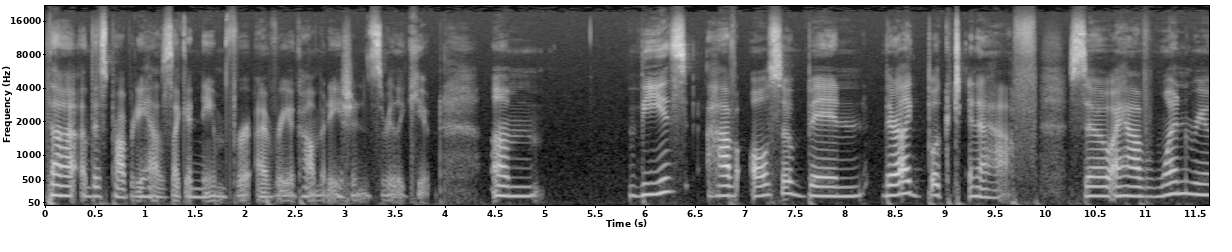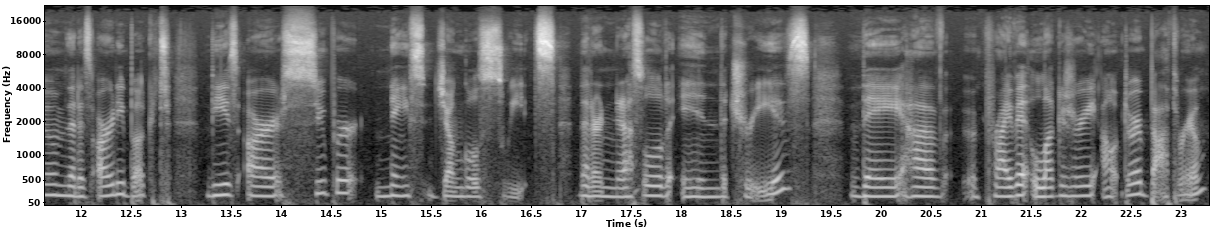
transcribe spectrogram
that this property has like a name for every accommodation. It's really cute. Um, these have also been they're like booked in a half. So I have one room that is already booked these are super nice jungle suites that are nestled in the trees. They have a private luxury outdoor bathroom.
